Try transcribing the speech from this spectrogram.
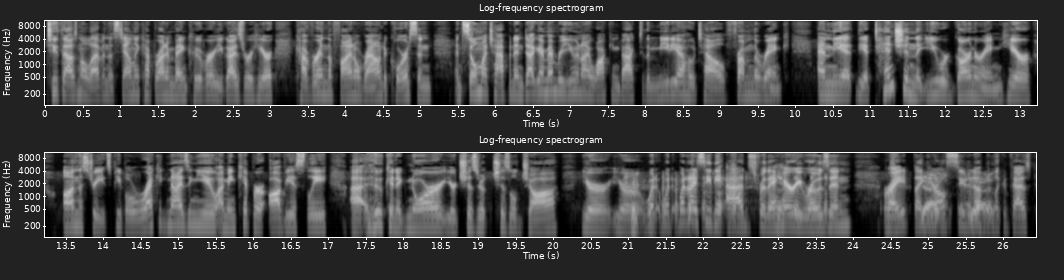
2011, the Stanley Cup run in Vancouver. You guys were here covering the final round, of course, and and so much happened. And Doug, I remember you and I walking back to the media hotel from the rink, and the the attention that you were garnering here on the streets, people recognizing you. I mean, Kyper, obviously, uh, who can ignore your chisel, chiseled jaw, your your what what what did I see the ads for the Harry Rosen, right? Like yeah, you're all suited yeah. up and looking fast.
